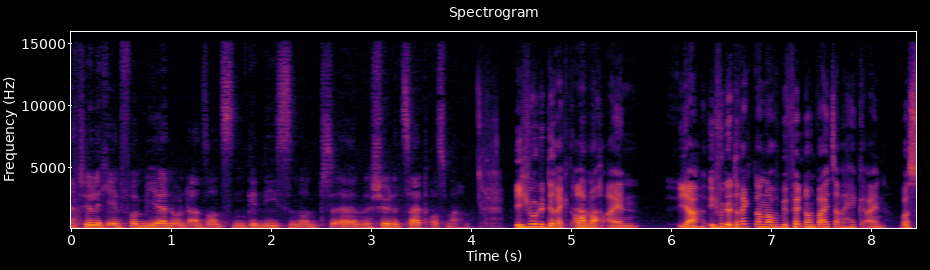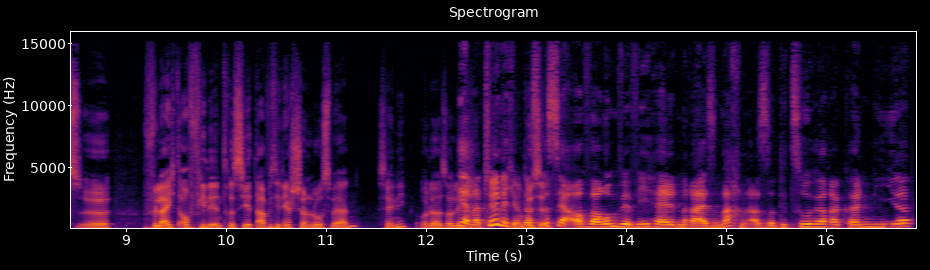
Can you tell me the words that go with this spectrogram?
natürlich informieren und ansonsten genießen und äh, eine schöne Zeit draus machen. Ich würde direkt auch Aber, noch ein, ja, ich würde direkt noch, mir fällt noch ein weiterer Hack ein, was äh, vielleicht auch viele interessiert. Darf ich den jetzt schon loswerden, Sani? Oder soll ich? Ja, natürlich. Und das ist ja auch, warum wir wie Heldenreisen machen. Also die Zuhörer können hier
